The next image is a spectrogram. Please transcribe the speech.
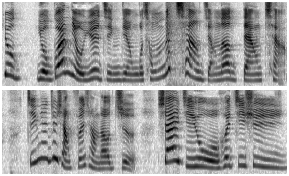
有有关纽约景点，我从 Midtown 讲到 Downtown，今天就想分享到这。下一集我会继续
